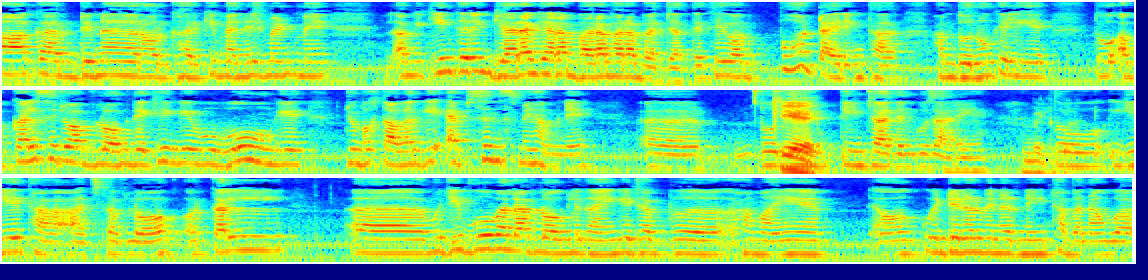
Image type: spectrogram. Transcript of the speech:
आकर डिनर और घर की मैनेजमेंट में अब यकीन करें ग्यारह ग्यारह बारह बारह बज जाते थे और बहुत टायरिंग था हम दोनों के लिए। तो अब कल से जो आप व्लॉग देखेंगे वो वो होंगे जो बख्तावर की एब्सेंस में हमने दो। दिन तीन चार दिन गुजारे हैं। तो ये था आज का व्लॉग और कल अ, मुझे वो वाला व्लॉग लगाएँगे जब हम आए हैं कोई डिनर विनर नहीं था बना हुआ।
